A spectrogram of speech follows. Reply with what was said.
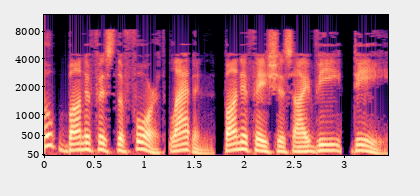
Pope Boniface IV Latin, Bonifacius IV, d.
